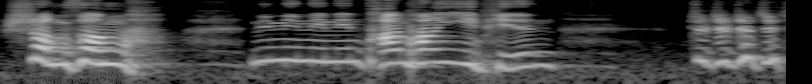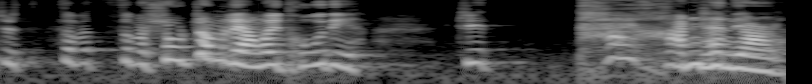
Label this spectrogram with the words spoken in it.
圣僧啊！您您您您堂堂一品，这这这这这怎么怎么收这么两位徒弟？这太寒碜点了。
